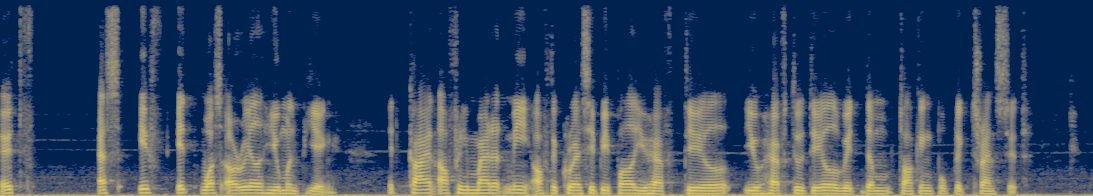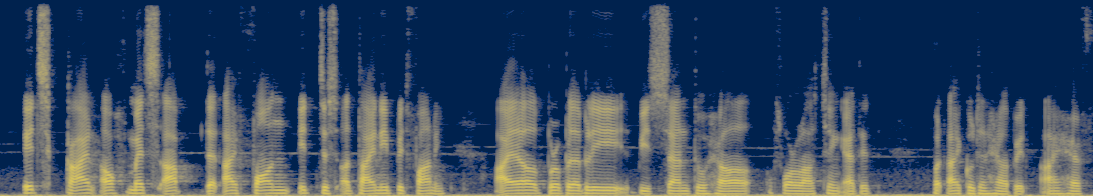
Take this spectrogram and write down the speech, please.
it as if it was a real human being. It kind of reminded me of the crazy people you have deal you have to deal with them talking public transit. It's kind of messed up that I found it just a tiny bit funny. I'll probably be sent to hell for laughing at it, but I couldn't help it. I have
